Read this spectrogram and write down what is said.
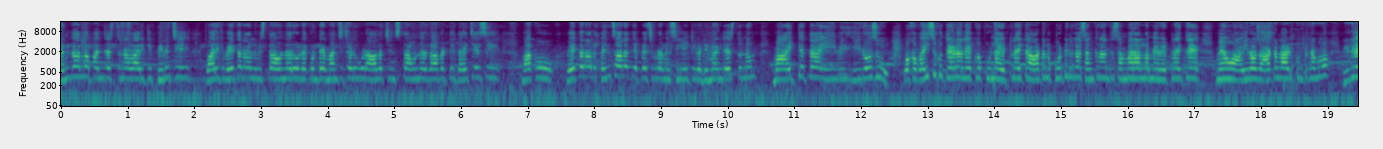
రంగాల్లో పనిచేస్తున్న వారికి పిలిచి వారికి వేతనాలు ఇస్తూ ఉన్నారు లేకుంటే మంచి చెడు కూడా ఆలోచిస్తూ ఉన్నారు కాబట్టి దయచేసి మాకు వేతనాలు పెంచాలని చెప్పేసి కూడా మేము సిఐటిగా డిమాండ్ చేస్తున్నాం. మా ఐక్యత ఈ ఈరోజు ఒక వయసుకు తేడా లేకోకుండా ఎట్లయితే ఆటల పోటీలుగా సంక్రాంతి సంబరాల్లో మేము ఎట్లయితే మేము ఈరోజు ఆటలు ఆడుకుంటున్నామో ఇదే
